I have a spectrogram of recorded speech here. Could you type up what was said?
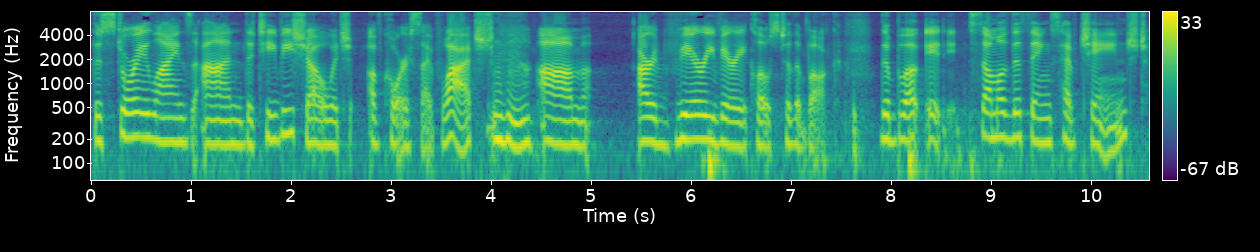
the storylines on the TV show, which of course I've watched, Mm-hmm. um, are very, very close to the book. The book it some of the things have changed.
